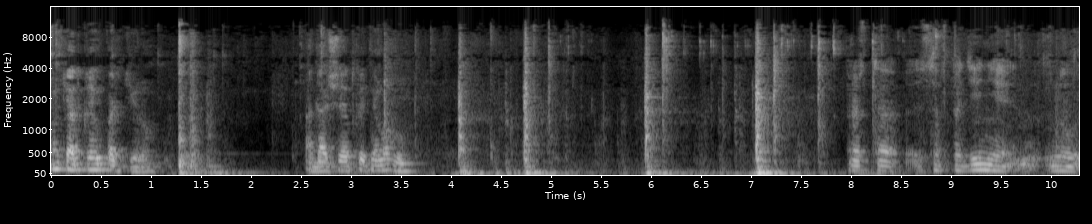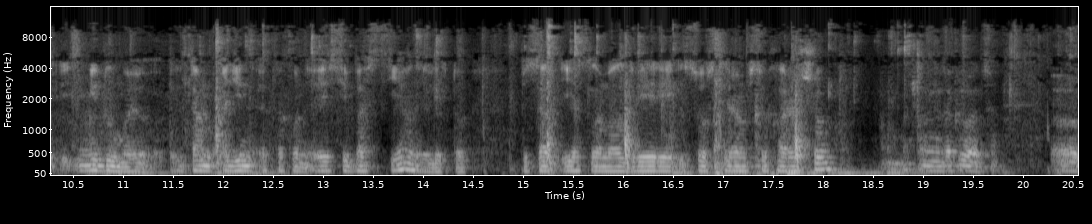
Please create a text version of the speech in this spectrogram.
От я відкрив квартиру. А далі я відкрити не можу. Просто совпадение, ну, не думаю. Там один, э, как он, э, Себастьян или кто, писал, я сломал двери и с Оскаром все хорошо. Бачу, вони не закриваються. Е,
